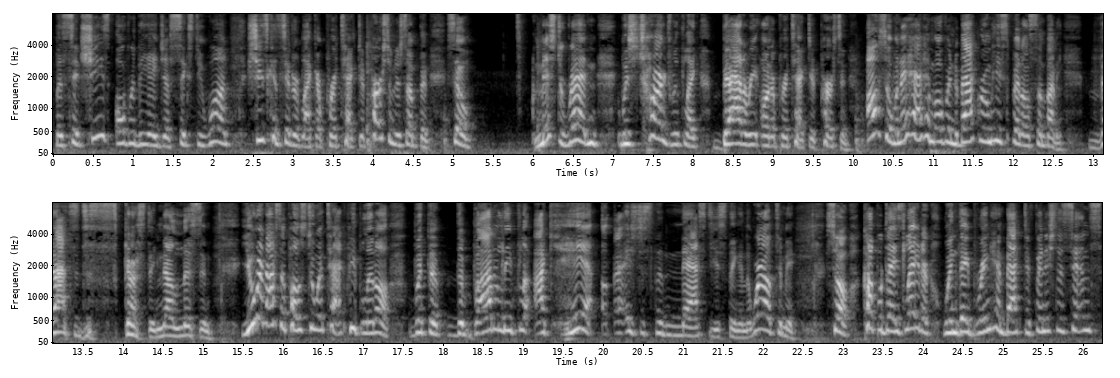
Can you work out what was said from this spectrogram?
But since she's over the age of 61, she's considered like a protected person or something something. So Mr. Redden was charged with like battery on a protected person. Also, when they had him over in the back room, he spit on somebody. That's disgusting. Now listen, you are not supposed to attack people at all, but the, the bodily I can't. Uh, it's just the nastiest thing in the world to me. So a couple days later, when they bring him back to finish the sentence,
